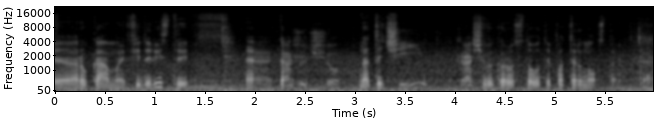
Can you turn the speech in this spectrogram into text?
е, роками фідерісти е, кажуть, що на течії краще використовувати патерностер. Так.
